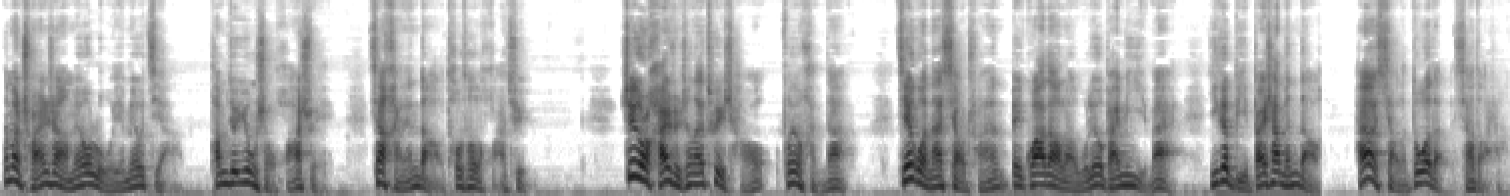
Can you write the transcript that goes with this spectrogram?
那么船上没有橹也没有桨，他们就用手划水，向海南岛偷偷的划去。这会儿海水正在退潮，风又很大，结果呢，小船被刮到了五六百米以外一个比白沙门岛还要小得多的小岛上。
